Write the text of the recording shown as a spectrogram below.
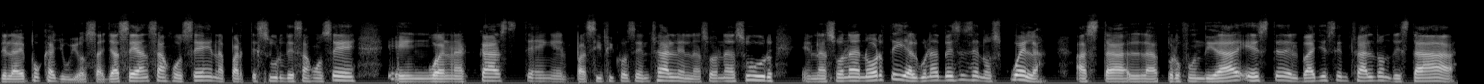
de la época lluviosa, ya sea en San José, en la parte sur de San José, en Guanacaste, en el Pacífico Central, en la zona sur, en la zona norte y algunas veces se nos cuela hasta la profundidad este del Valle Central, donde está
